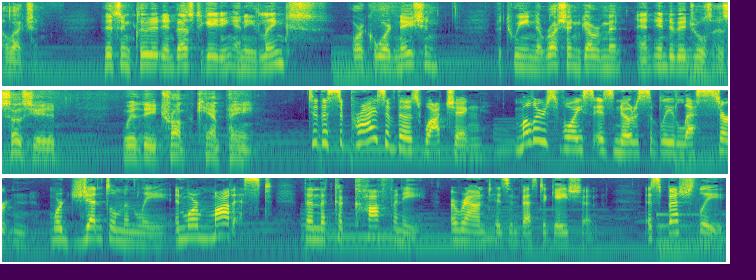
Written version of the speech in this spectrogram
election. This included investigating any links or coordination between the Russian government and individuals associated with the Trump campaign. To the surprise of those watching, Mueller's voice is noticeably less certain, more gentlemanly, and more modest than the cacophony around his investigation, especially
